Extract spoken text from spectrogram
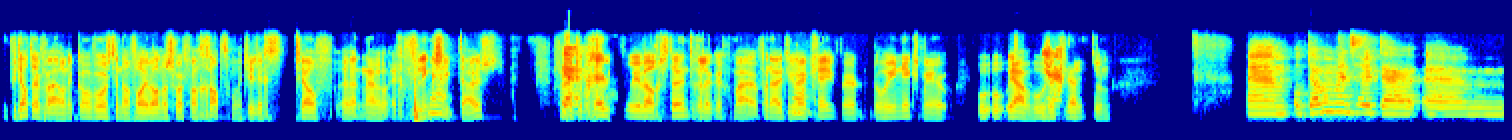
heb je dat ervaren? Ik kan me voorstellen, dan val je wel in een soort van gat. Want je ligt zelf eh, nou echt flink Ja. ziek thuis. Vanuit Ja. de omgeving voel je wel gesteund gelukkig. Maar vanuit je Ja. werkgever hoor je niks meer. Hoe, hoe, ja, hoe Ja. zat je daarin toen? Ehm, op dat moment heb ik daar ehm,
